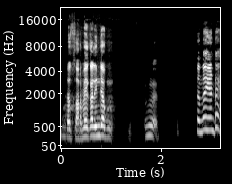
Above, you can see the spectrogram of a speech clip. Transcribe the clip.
എന്താ സർവേ കല്ലിന്റെ എന്താ ചെയ്യണ്ടേ?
